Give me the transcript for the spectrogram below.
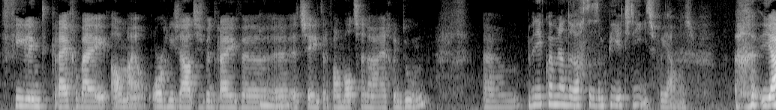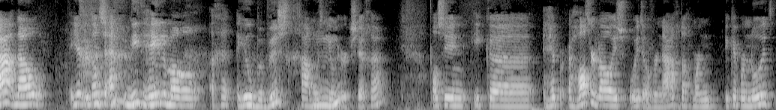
feeling te krijgen bij allemaal organisaties, bedrijven, eh, et cetera. Van wat ze nou eigenlijk doen. Ehm, Wanneer kwam je dan erachter dat een PhD iets voor jou was? ja, nou, dat is eigenlijk niet helemaal heel bewust gegaan, moet ik heel Mhm. eerlijk zeggen. Als in, ik eh, heb, had er wel eens ooit over nagedacht, maar ik heb er nooit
